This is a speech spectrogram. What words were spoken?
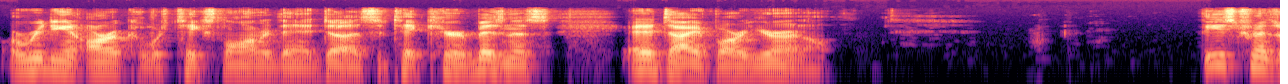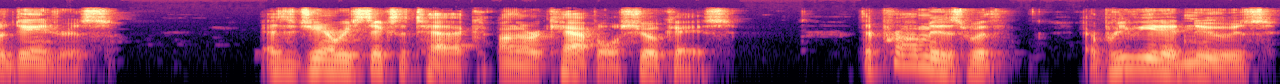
or reading an article which takes longer than it does to take care of business at a dive bar urinal. These trends are dangerous, as the January 6th attack on our Capitol showcase. The problem is with abbreviated news,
